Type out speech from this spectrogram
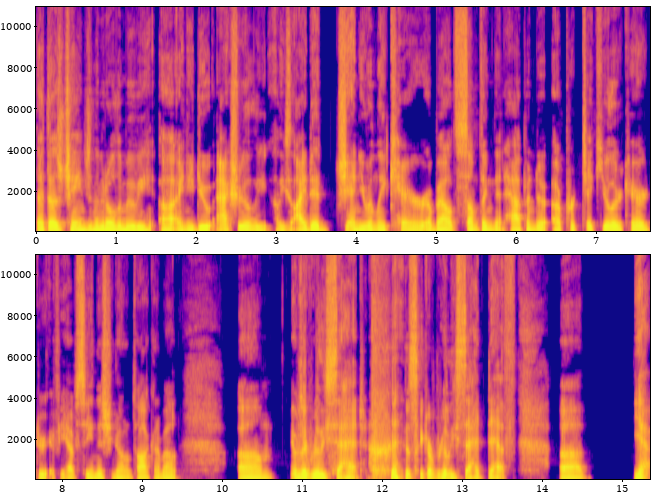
that does change in the middle of the movie, uh, and you do actually, at least I did, genuinely care about something that happened to a particular character. If you have seen this, you know what I'm talking about. Um, it was like really sad. it was like a really sad death. Uh, yeah,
